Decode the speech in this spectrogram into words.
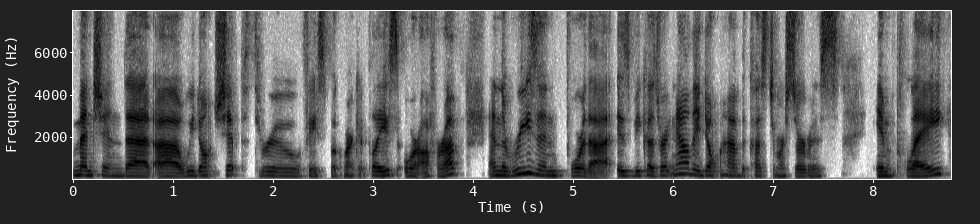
mention that uh, we don't ship through Facebook Marketplace or OfferUp, and the reason for that is because right now they don't have the customer service in play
